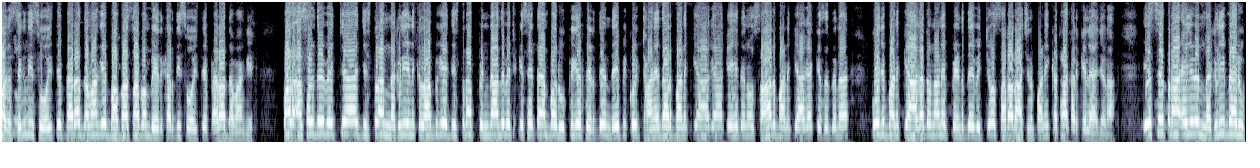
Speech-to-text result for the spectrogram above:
ਭਗਤ ਸਿੰਘ ਦੀ ਸੋਚ ਤੇ ਪਹਿਰਾ ਦਵਾਂਗੇ ਬਾਬਾ ਸਾਹਿਬ ਅੰਬੇਦਕਰ ਦੀ ਸੋਚ ਤੇ ਪਹਿਰਾ ਦਵਾਂਗੇ। ਪਰ ਅਸਲ ਦੇ ਵਿੱਚ ਜਿਸ ਤਰ੍ਹਾਂ ਨਕਲੀ ਇਨਕਲਾਬੀਏ ਜਿਸ ਤਰ੍ਹਾਂ ਪਿੰਡਾਂ ਦੇ ਵਿੱਚ ਕਿਸੇ ਟਾਈਮ ਬਰੂਪੀਏ ਫਿਰਦੇ ਹੁੰਦੇ ਵੀ ਕੋਈ ਥਾਣੇਦਾਰ ਬਣ ਕੇ ਆ ਗਿਆ ਕਿਸੇ ਦਿਨ ਉਹ ਸਾਧ ਬਣ ਕੇ ਆ ਗਿਆ ਕਿਸੇ ਦਿਨ ਕੁਝ ਬਣ ਕੇ ਆ ਗਿਆ ਤਾਂ ਉਹਨਾਂ ਨੇ ਪਿੰਡ ਦੇ ਵਿੱਚੋਂ ਸਾਰਾ ਰਾਸ਼ਨ ਪਾਣੀ ਇਕੱਠਾ ਕਰਕੇ ਲੈ ਜਾਣਾ। ਇਸੇ ਤਰ੍ਹਾਂ ਇਹ ਜਿਹੜੇ ਨਕਲੀ ਬਹਿਰੂਪ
